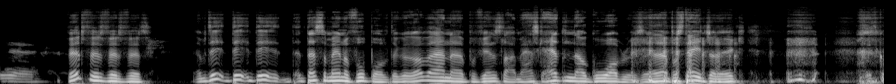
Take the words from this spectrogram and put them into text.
Det, øh, fedt, fedt, fedt, fedt. Jamen det, det, det, that's a man of football. Det kan godt være, at han er på fjendeslag, men han skal have den der gode oplevelse. Han er på stadion, ikke? Det er sgu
